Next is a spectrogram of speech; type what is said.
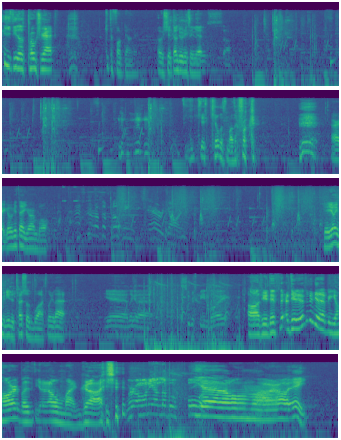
you see those pro strat? Get the fuck down there. Oh shit! Don't do anything yet. You suck. Just kill this motherfucker. All right, go get that yarn ball. Master of the floating air yarn. Yeah, you don't even need to touch those blocks. Look at that. Yeah, look at that. Super speedy boy. Oh, dude, this dude, this is gonna be hard, but oh my gosh. We're only on level four. yeah, oh my. God. Hey,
